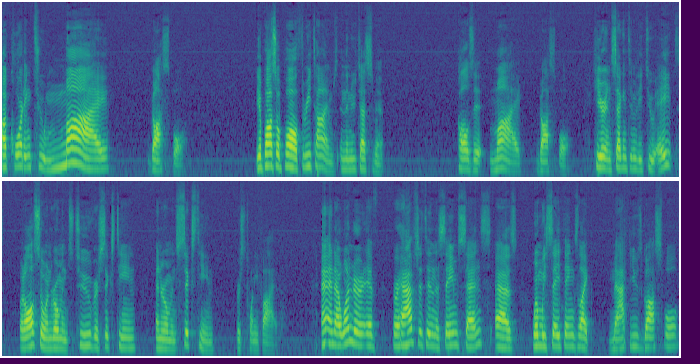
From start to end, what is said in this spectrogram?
according to my gospel. The Apostle Paul, three times in the New Testament, calls it my gospel. Here in 2 Timothy 2 8, but also in Romans 2, verse 16 and Romans 16, verse 25. And I wonder if perhaps it's in the same sense as when we say things like Matthew's gospel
